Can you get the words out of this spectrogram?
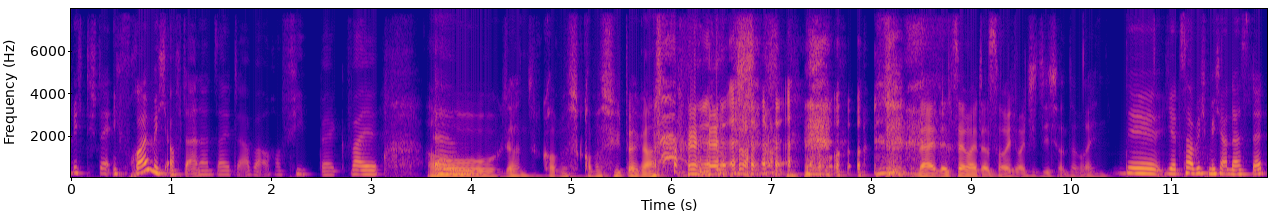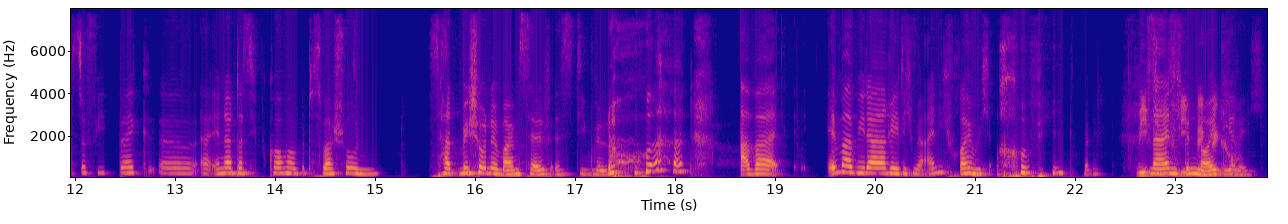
richtig stellen, ich freue mich auf der anderen Seite aber auch auf Feedback, weil oh, dann kommt, das- kommt das Feedback an. Nein, erzähl weiter, sorry, ich wollte dich nicht unterbrechen. nee, jetzt habe ich mich an das letzte Feedback äh, erinnert, das ich bekommen habe. Das war schon, das hat mich schon in meinem Self-Esteem gelowert. Aber immer wieder rede ich mir ein, ich freue mich auch auf Feedback. Wie viel Nein, ich bin Feedback bekommt- neugierig.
